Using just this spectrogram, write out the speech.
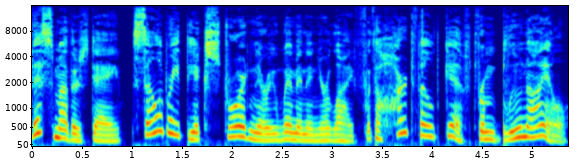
This Mother's Day, celebrate the extraordinary women in your life with a heartfelt gift from Blue Nile.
